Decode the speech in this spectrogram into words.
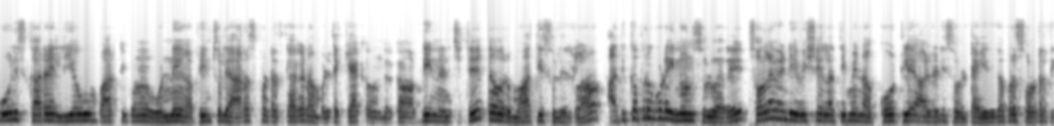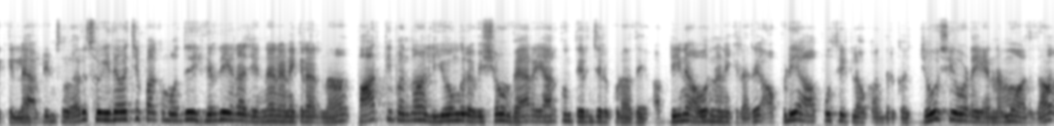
போலீஸ்காரன் லியோவும் பார்த்திபனும் ஒண்ணு அப்படின்னு சொல்லி அரெஸ்ட் பண்றதுக்காக நம்மள்ட்ட கேட்க வந்திருக்கான் அப்படின்னு நினைச்சிட்டு அவர் மாத்தி சொல்லிருக்கலாம் அதுக்கப்புறம் கூட இன்னொன்னு சொல்லுவாரு சொல்ல வேண்டிய விஷயம் எல்லாத்தையுமே நான் கோர்ட்லயே ஆல்ரெடி சொல்லிட்டேன். இதுக்கப்புறம் சொல்றதுக்கு இல்லை அப்படின்னு சொல்லுவாரு. ஸோ இதை வச்சு பார்க்கும்போது ஹிருதயராஜ் என்ன நினைக்கிறாருன்னா பார்த்திபன் தான் லியோங்கிற விஷயம் வேற யாருக்கும் தெரிஞ்சிடக்கூடாது அப்படின்னு அவர் நினைக்கிறாரு. அப்படியே ஆப்போசிட்ல உட்காந்துருக்க ஜோஷியோட எண்ணமும் அதுதான்.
